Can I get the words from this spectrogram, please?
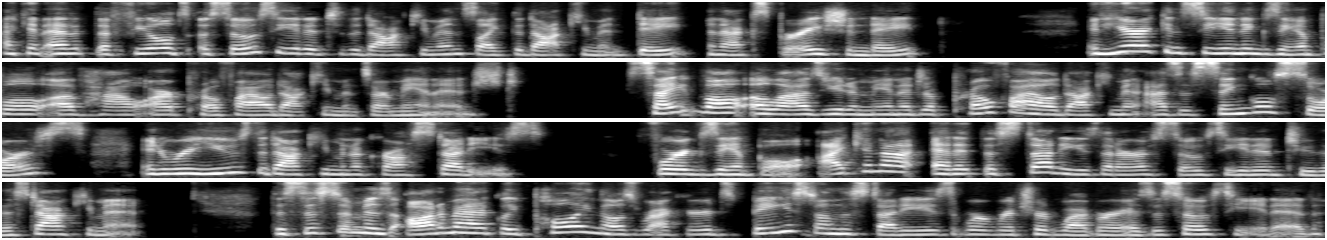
I can edit the fields associated to the documents like the document date and expiration date. And here I can see an example of how our profile documents are managed. Site Vault allows you to manage a profile document as a single source and reuse the document across studies. For example, I cannot edit the studies that are associated to this document. The system is automatically pulling those records based on the studies where Richard Weber is associated.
